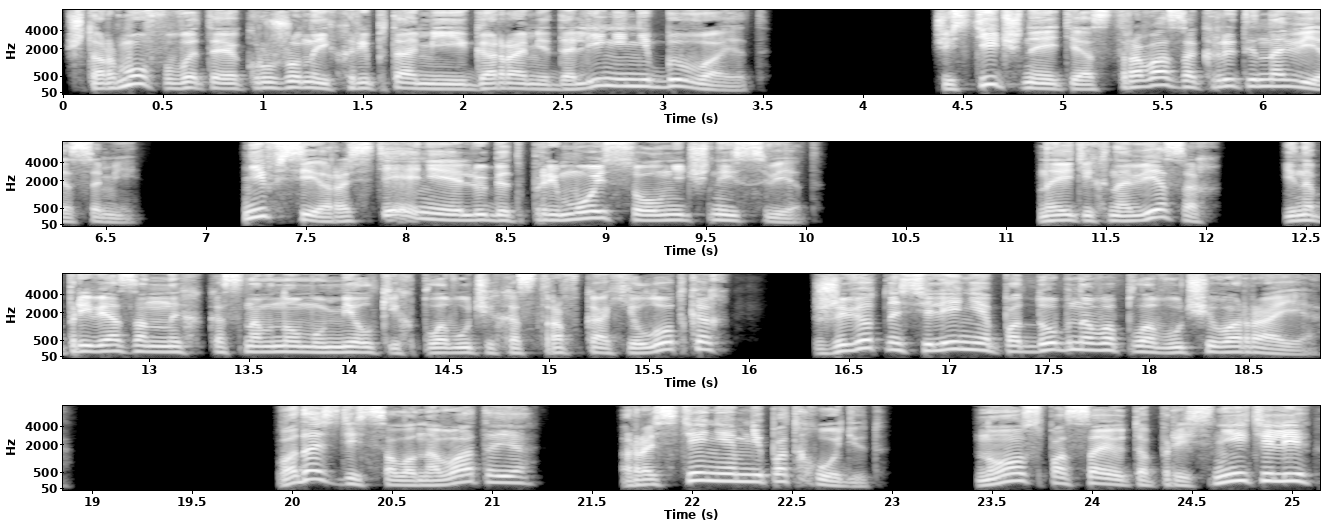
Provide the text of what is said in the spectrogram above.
Штормов в этой окруженной хребтами и горами долине не бывает. Частично эти острова закрыты навесами. Не все растения любят прямой солнечный свет. На этих навесах и на привязанных к основному мелких плавучих островках и лодках живет население подобного плавучего рая. Вода здесь солоноватая, растениям не подходит, но спасают опреснители,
